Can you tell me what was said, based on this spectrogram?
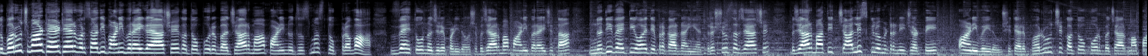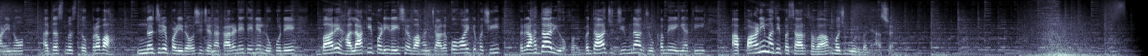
તો ભરૂચમાં ઠેર ઠેર વરસાદી પાણી ભરાઈ ગયા છે. કતોપુર બજારમાં પાણીનો ધસમસતો પ્રવાહ વહેતો નજરે પડી રહ્યો છે. બજારમાં પાણી ભરાઈ જતા નદી વહેતી હોય તે પ્રકારના અહીંયા દ્રશ્યો સર્જાયા છે. બજારમાંથી ચાલીસ કિલોમીટરની ઝડપે પાણી વહી રહ્યું છે. ત્યારે ભરૂચ, કતોપુર બજારમાં પાણીનો આ ધસમસતો પ્રવાહ નજરે પડી રહ્યો છે, જેના કારણે તેને લોકોને ભારે હાલાકી પડી રહી છે. વાહન ચાલકો હોય કે પછી રાહદારીઓ હોય, બધા જ જીવના જોખમે અહીંયાથી આ પાણીમાંથી પસાર થવા મજબૂર બન્યા છે.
